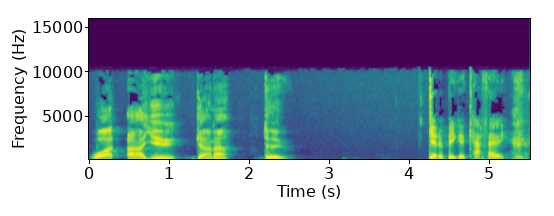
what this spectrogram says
What are you gonna do? Get a bigger cafe.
